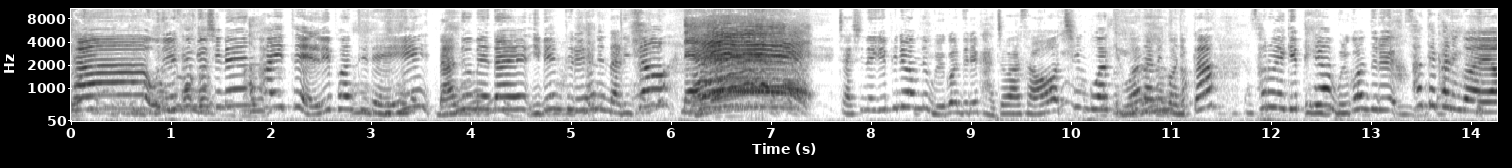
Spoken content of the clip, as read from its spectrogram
자, 오늘 3교시는 White Elephant Day 나눔의 달 이벤트를 하는 날이죠? 네! 자신에게 필요 없는 물건들을 가져와서 친구와 교환하는 거니까 서로에게 필요한 물건들을 선택하는 거예요.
